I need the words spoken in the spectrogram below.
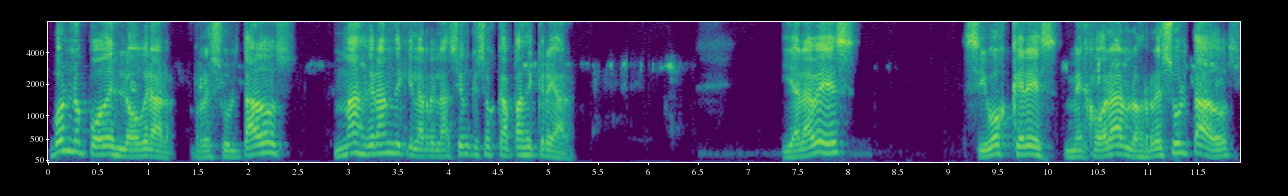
Vos no podés lograr resultados más grandes que la relación que sos capaz de crear. Y a la vez, si vos querés mejorar los resultados,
